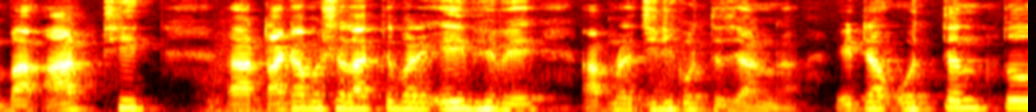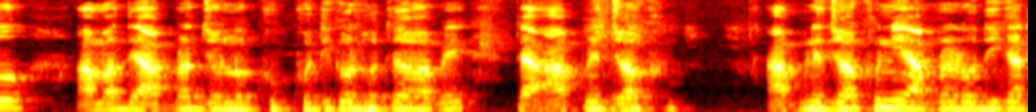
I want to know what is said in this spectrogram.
বা আর্থিক টাকা পয়সা লাগতে পারে এই ভেবে আপনারা জিডি করতে যান না। এটা অত্যন্ত আমাদের আপনার জন্য খুব ক্ষতিকর হতে হবে। তা আপনি যখন আপনি যখনই আপনার অধিকার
